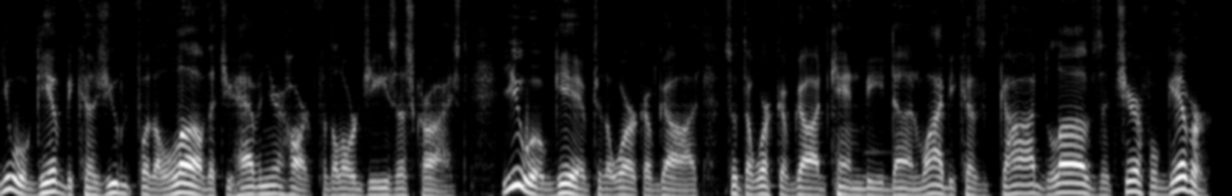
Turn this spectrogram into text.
You will give because you for the love that you have in your heart for the Lord Jesus Christ. You will give to the work of God so that the work of God can be done. Why? Because God loves a cheerful giver.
